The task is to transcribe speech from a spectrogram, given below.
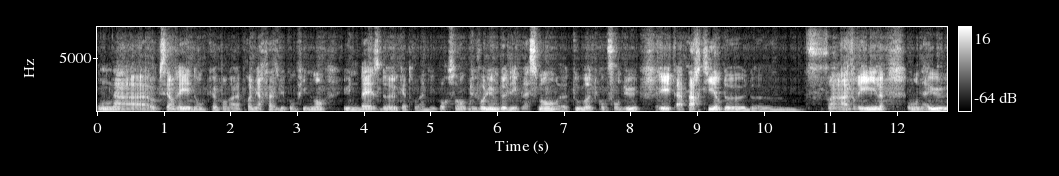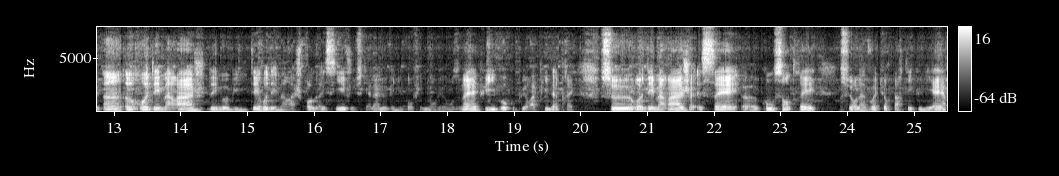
On a observé donc pendant la première phase du confinement une baisse de 90% du volume de déplacement, euh, tout mode confondu. Et à partir de, fin avril, on a eu un redémarrage des mobilités, redémarrage progressif jusqu'à la levée du confinement le 11 mai, puis beaucoup plus rapide après. Ce redémarrage s'est euh, concentré sur la voiture particulière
